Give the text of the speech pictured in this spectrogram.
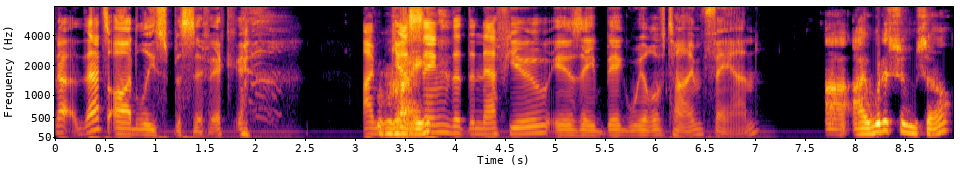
Uh, that's oddly specific. I'm Right. guessing that the nephew is a big Wheel of Time fan. Uh, I would assume so.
